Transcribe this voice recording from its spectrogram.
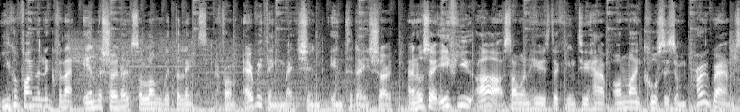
You can find the link for that in the show notes along with the links from everything mentioned in today's show. And also, if you are someone who is looking to have online courses and programs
